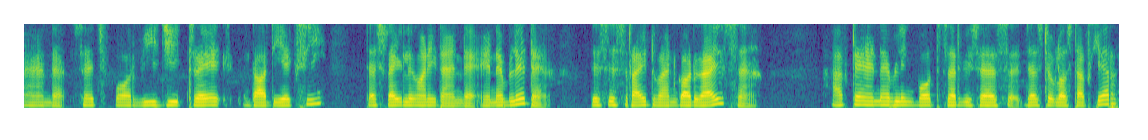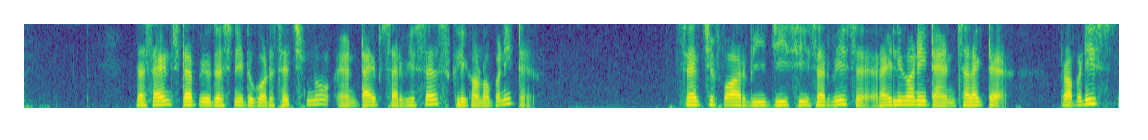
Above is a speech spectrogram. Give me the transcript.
and search for vgtray.exe just right click on it and enable it. This is Riot Vanguard guys. After enabling both services just close stuff here. The second step you just need to go to search menu and type services. Click on open it. Search for vgc service. Right click on it and select properties.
